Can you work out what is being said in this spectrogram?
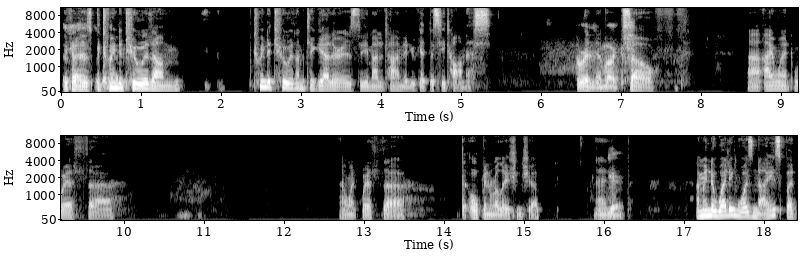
because between the two of them between the two of them together is the amount of time that you get to see thomas pretty in the book. much. so uh, i went with uh, i went with uh, the open relationship and Yeah. i mean the wedding was nice but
